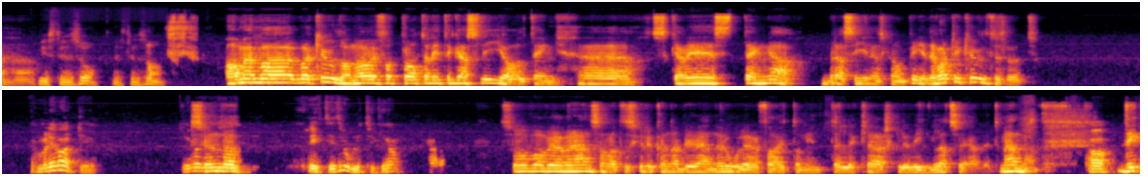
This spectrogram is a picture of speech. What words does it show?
Uh, visst är det så. Visst är det så. Ja, men vad, vad kul då. Nu har vi fått prata lite Gasly och allting. Eh, ska vi stänga Brasiliens Grand Prix? Det vart ju kul till slut. Ja, men det vart ju. Det var Sunda... riktigt roligt tycker jag. Så var vi överens om att det skulle kunna bli ännu roligare fight om inte Leclerc skulle vinglat så jävligt. Men ja, det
